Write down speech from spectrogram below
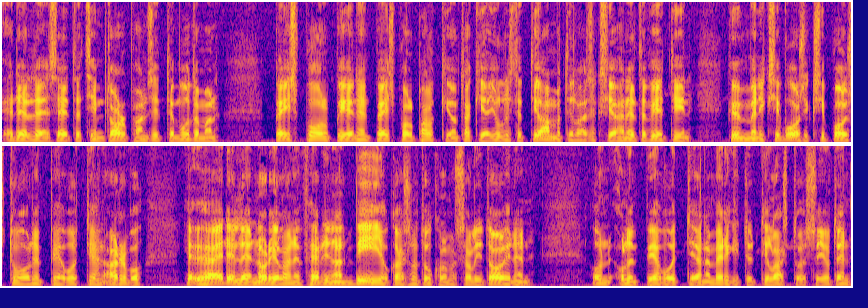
edelleen se, että Jim Thorpehan sitten muutaman baseball, pienen baseball-palkkion takia julistettiin ammattilaiseksi ja häneltä vietiin kymmeniksi vuosiksi pois tuo olympiavoittajan arvo. Ja yhä edelleen norjalainen Ferdinand B., joka silloin Tukholmassa oli toinen, on olympiavoittajana merkitty tilastoissa, joten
